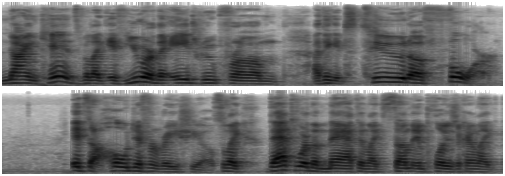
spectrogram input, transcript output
nine kids, but like if you are the age group from I think it's two to four, it's a whole different ratio. So like that's where the math and like some employees are kind of like,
